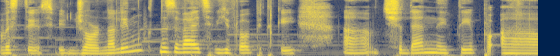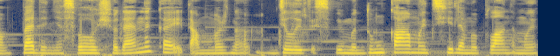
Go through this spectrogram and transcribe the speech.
Вести свій джорналінг, називається в Європі такий а, щоденний тип а, ведення свого щоденника, і там можна ділитися своїми думками, цілями, планами,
